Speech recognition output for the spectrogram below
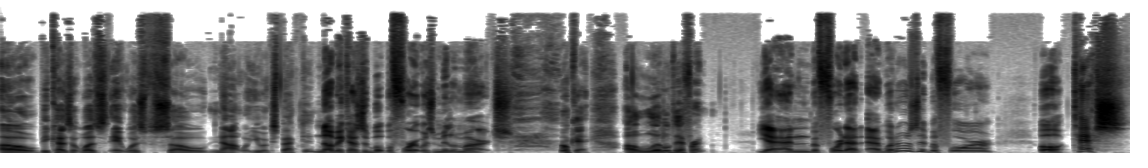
Oh, because it was it was so not what you expected. No, because the book before it was Middlemarch. Okay, a little different. Yeah, and before that, uh, what was it before? Oh, Tess.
